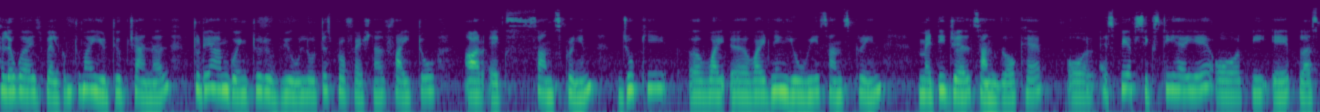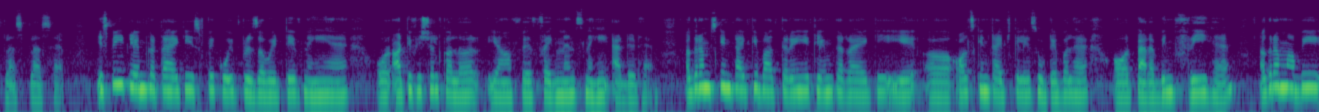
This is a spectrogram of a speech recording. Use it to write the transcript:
Hello guys welcome to my YouTube channel today I am going to review Lotus professional phyto R X sunscreen जो कि whitening UV sunscreen matte gel sunblock है और SPF 60 है ये और पीए plus plus plus है। इस पे ये क्लेम करता है कि इस पे कोई प्रिजर्वेटिव नहीं है और आर्टिफिशियल कलर या फिर फ्रेगनेंस नहीं एडेड है। अगर हम स्किन टाइप की बात करें ये क्लेम कर रहा है कि ये ऑल स्किन टाइप्स के लिए सूटेबल है और पैराबिन फ्री है। अगर हम अभी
